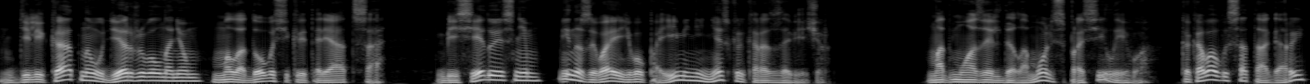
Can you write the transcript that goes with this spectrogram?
деликатно удерживал на нем молодого секретаря отца — беседуя с ним и называя его по имени несколько раз за вечер. Мадмуазель де Ламоль спросила его, какова высота горы,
